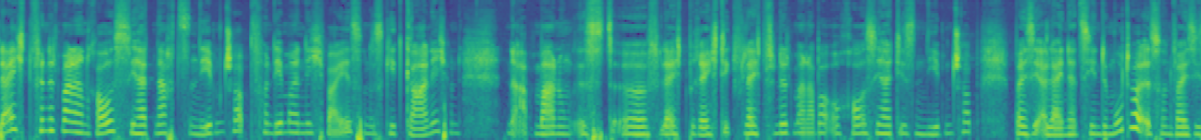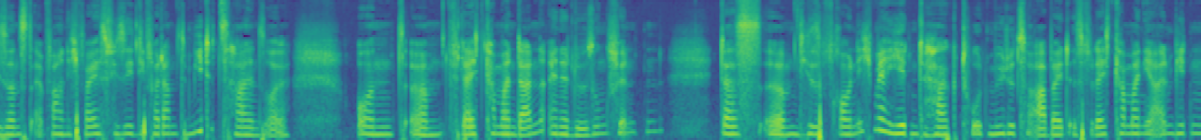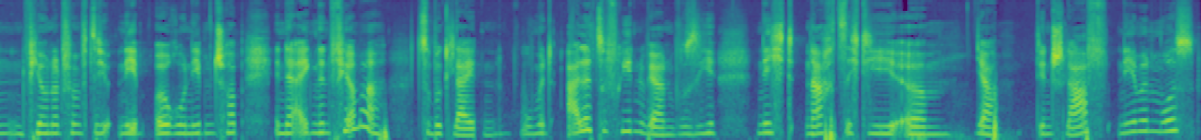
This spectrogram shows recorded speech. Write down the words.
Vielleicht findet man dann raus, sie hat nachts einen Nebenjob, von dem man nicht weiß und es geht gar nicht und eine Abmahnung ist äh, vielleicht berechtigt. Vielleicht findet man aber auch raus, sie hat diesen Nebenjob, weil sie alleinerziehende Mutter ist und weil sie sonst einfach nicht weiß, wie sie die verdammte Miete zahlen soll. Und ähm, vielleicht kann man dann eine Lösung finden, dass ähm, diese Frau nicht mehr jeden Tag todmüde zur Arbeit ist. Vielleicht kann man ihr anbieten, einen 450 Euro Nebenjob in der eigenen Firma zu begleiten, womit alle zufrieden wären, wo sie nicht nachts sich die ähm, ja den Schlaf nehmen muss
